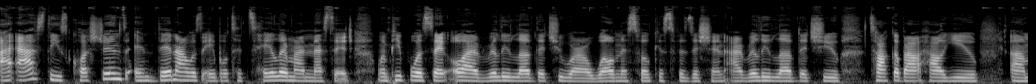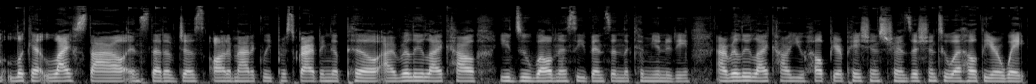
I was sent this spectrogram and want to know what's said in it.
I asked these questions and then I was able to tailor my message. When people would say, Oh, I really love that you are a wellness focused physician. I really love that you talk about how you um, look at lifestyle instead of just automatically prescribing a pill. I really like how you do wellness events in the community. I really like how you help your patients transition to a healthier weight.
